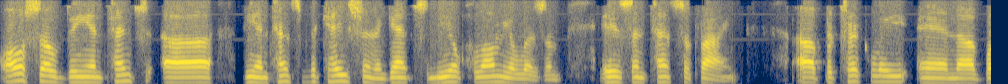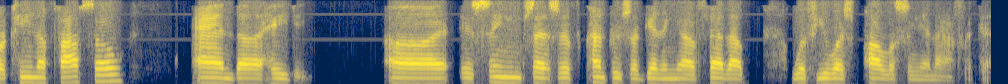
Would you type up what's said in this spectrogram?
also the intention. Uh, the intensification against neocolonialism is intensifying. uh, particularly in uh, Burkina Faso and uh, Haiti. Uh, it seems as if countries are getting fed up with U.S. policy in Africa.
